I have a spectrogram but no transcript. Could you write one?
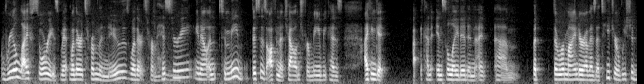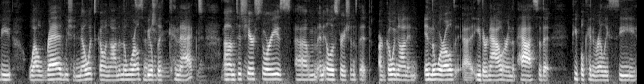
real life stories, whether it's from the news, whether it's from mm-hmm. history, you know, and to me, this is often a challenge for me because I can get kind of insulated and I, um, but the reminder of as a teacher, we should be well read, we should know what's going on in the world so to be able true. to connect. Yeah. Um, to yeah. share stories um, and illustrations that are going on in, in the world, uh, either now or in the past, so that people can really see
